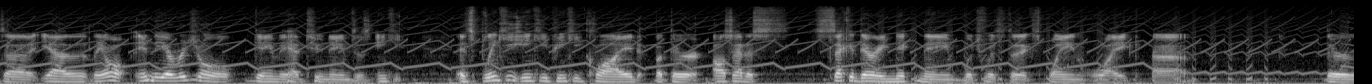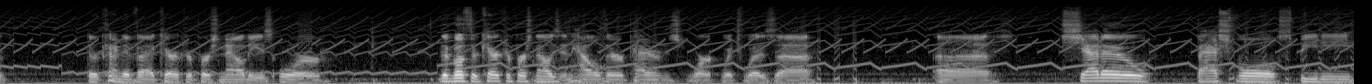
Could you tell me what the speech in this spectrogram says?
Because, uh, yeah, they all in the original game they had two names as Inky. It's Blinky, Inky, Pinky, Clyde, but they also had a secondary nickname which was to explain like uh, their their kind of uh, character personalities or they're both their character personalities and how their patterns work, which was uh, uh, Shadow, Bashful, Speedy,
